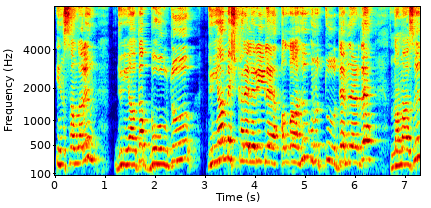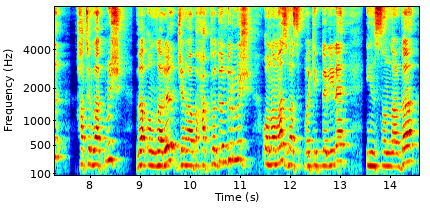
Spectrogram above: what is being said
İnsanların dünyada boğulduğu, dünya meşgaleleriyle Allah'ı unuttuğu demlerde namazı hatırlatmış ve onları Cenab-ı Hakk'a döndürmüş. O namaz vakitleriyle insanlarda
